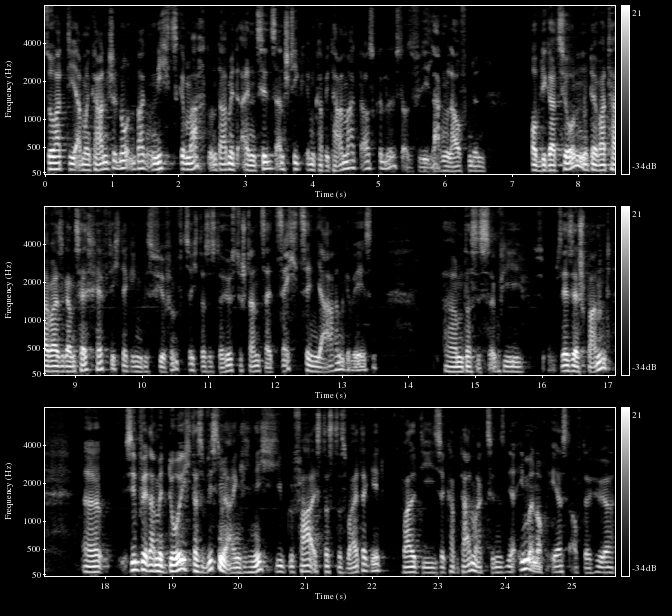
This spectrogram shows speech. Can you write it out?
So hat die amerikanische Notenbank nichts gemacht und damit einen Zinsanstieg im Kapitalmarkt ausgelöst, also für die langlaufenden Obligationen. Und der war teilweise ganz heftig, der ging bis 4,50. Das ist der höchste Stand seit 16 Jahren gewesen. Ähm, das ist irgendwie sehr, sehr spannend. Äh, sind wir damit durch? Das wissen wir eigentlich nicht. Die Gefahr ist, dass das weitergeht, weil diese Kapitalmarktzinsen ja immer noch erst auf der Höhe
